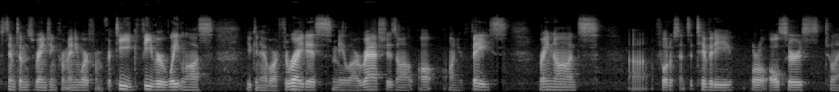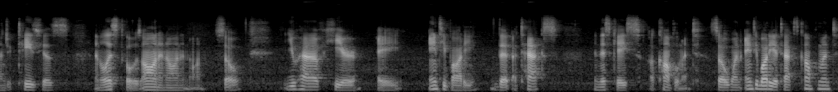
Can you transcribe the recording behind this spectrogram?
symptoms ranging from anywhere from fatigue, fever, weight loss. You can have arthritis, malar rashes on, on your face, Raynaud's, uh, photosensitivity, oral ulcers, telangiectasias, and the list goes on and on and on. So you have here a antibody that attacks, in this case, a complement. So when antibody attacks complement,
